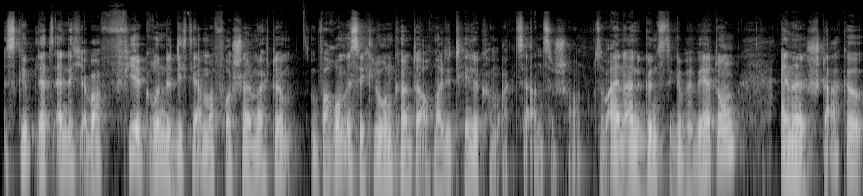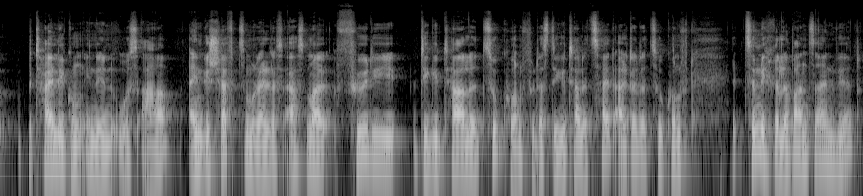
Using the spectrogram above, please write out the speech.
Es gibt letztendlich aber vier Gründe, die ich dir einmal vorstellen möchte, warum es sich lohnen könnte, auch mal die Telekom-Aktie anzuschauen. Zum einen eine günstige Bewertung, eine starke Beteiligung in den USA, ein Geschäftsmodell, das erstmal für die digitale Zukunft, für das digitale Zeitalter der Zukunft ziemlich relevant sein wird.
